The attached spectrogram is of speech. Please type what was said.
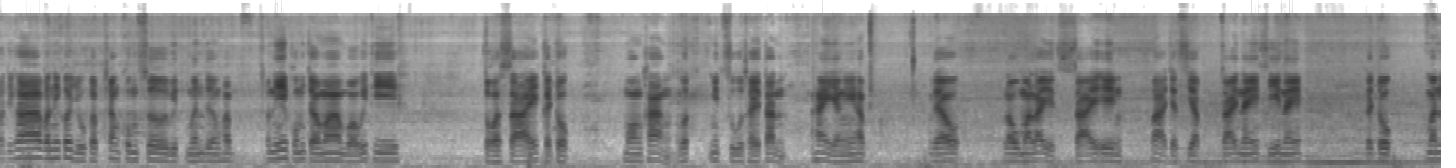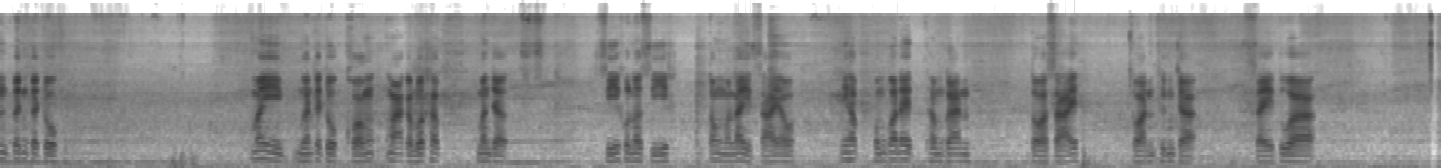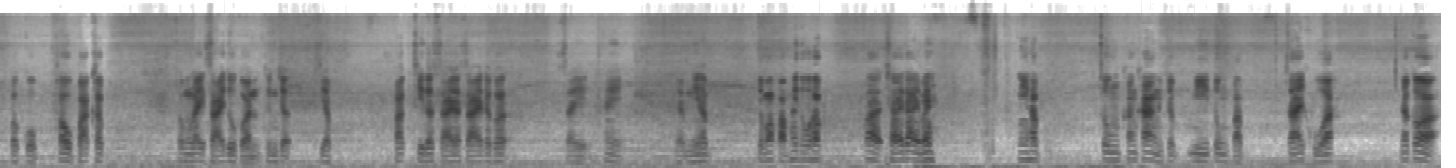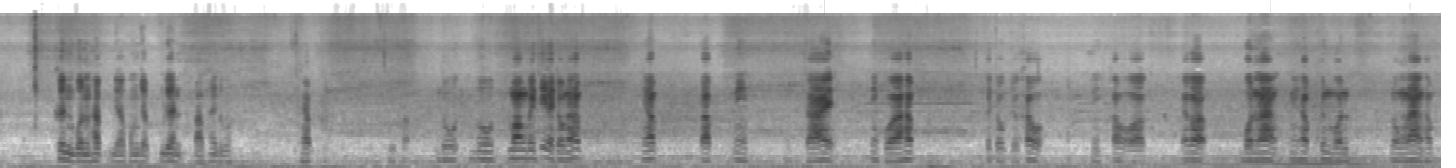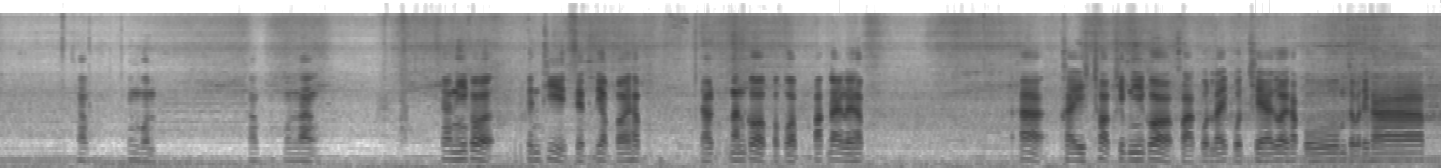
วัสดีครับ วันนี้ก็อยู่กับช่างคมเซอร์วิสเหมือนเดิมครับ วันนี้ผมจะมาบอกวิธีต่อสายกระจกมองข้างรถมิตซูไททันให้อย่างนี้ครับ แล้วเรามาไล่สายเองว่าจะเสียบสายไหนสีไหน กระจกมันเป็นกระจก ไม่เหมือนกระจกของมากับรถครับ มันจะสีคนละสีต้องมาไล่สายเอา นี่ครับผมก็ได้ทำการต่อสายก่อนถึงจะใส่ตัวประกบเข้าปลั๊กครับ ต้องไล่สายดูก่อนถึงจะเสียบปลั๊กทีละสายละสายแล้วก็ใส่ให้แบบนี้ครับ จะมาปรับให้ดูครับ ว่าใช้ได้ไหมนี่ครับ ตรงข้างๆจะมีตรงปรับซ้ายขวาแล้วก็ขึ้นบนครับ เดี๋ยวผมจะเลื่อนปรับให้ดูครับ ดูดูมองไปที่กระจกนะครับนี่ครับปรับนี่ซ้ายนี่ขวาครับ กระจกจะเข้านี่เข้าออก แล้วก็บนล่างนี่ครับขึ้นบนลงล่างครับ ครับ ขึ้นบน ครับบนล่างแค่นี้ก็เป็นที่เสร็จเรียบร้อยครับ จากนั้นก็ประกอบปลั๊กได้เลยครับ ถ้าใครชอบคลิปนี้ก็ฝากกดไลค์กดแชร์ด้วยครับผม สวัสดีครับ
